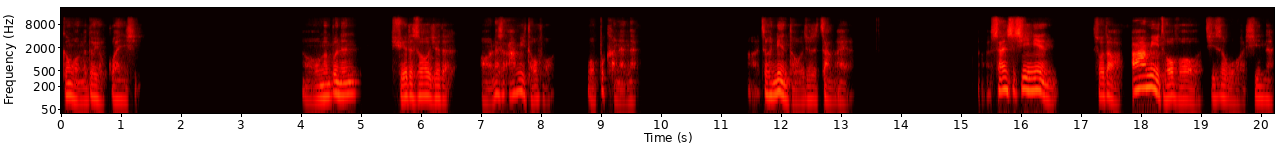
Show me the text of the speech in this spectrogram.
跟我们都有关系啊。我们不能学的时候觉得，哦，那是阿弥陀佛，我不可能的啊。这个念头就是障碍了三十细念说到阿弥陀佛，其实我心呢。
